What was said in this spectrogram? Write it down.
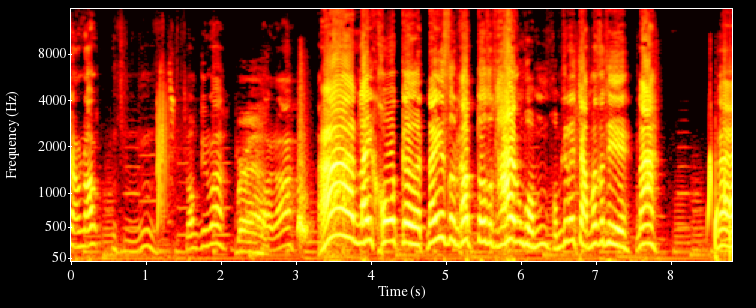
อย่างน้องอื้อหือลองกินว่าอ Bruh. ร่อยนะอ่าไลโคเกิดในที่สุดครับตัวสุดท้ายของผม ผมจะได้จับมันสักทีนะแม่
